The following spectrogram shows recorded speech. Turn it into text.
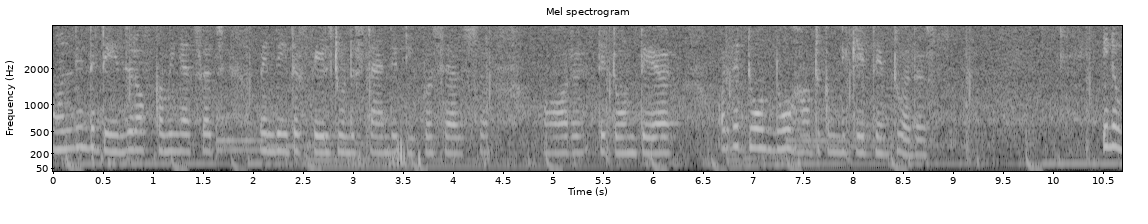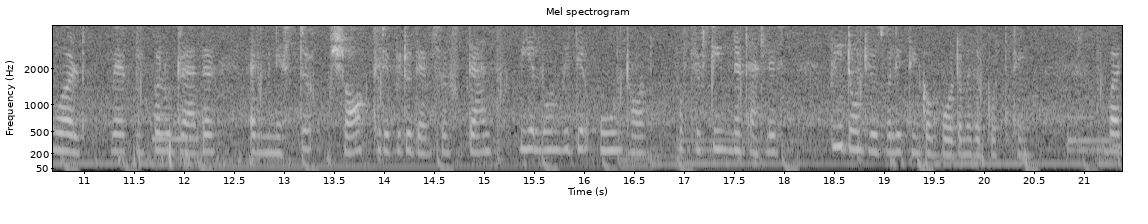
only in the danger of coming as such when they either fail to understand their deeper selves uh, or they don't dare or they don't know how to communicate them to others. In a world where people would rather administer shock therapy to themselves than be alone with their own thought for 15 minutes at least, we don't usually think of boredom as a good thing. But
